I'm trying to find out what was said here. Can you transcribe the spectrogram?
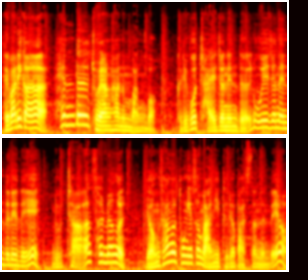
대바리가 핸들 조향하는 방법, 그리고 좌회전 핸들, 우회전 핸들에 대해 누차 설명을 영상을 통해서 많이 드려봤었는데요.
